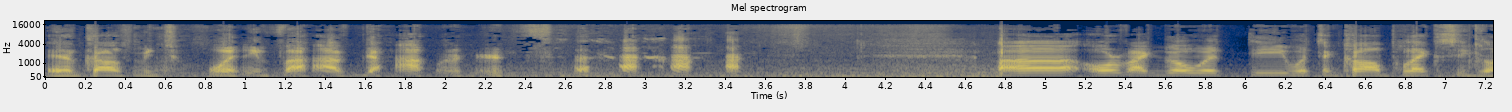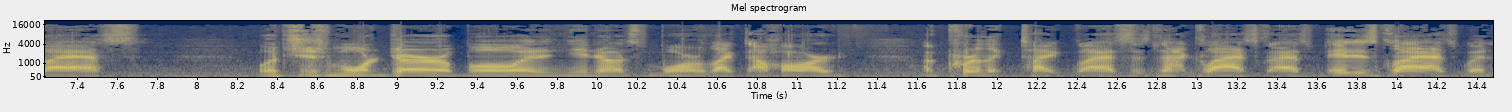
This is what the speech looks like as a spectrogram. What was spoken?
it'll cost me $25. uh, or if I go with the what they call plexiglass, which is more durable and you know it's more like the hard acrylic type glass. It's not glass glass. It is glass, but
